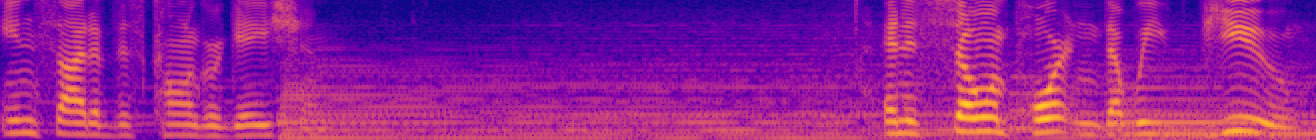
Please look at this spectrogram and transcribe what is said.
inside of this congregation. And it's so important that we view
